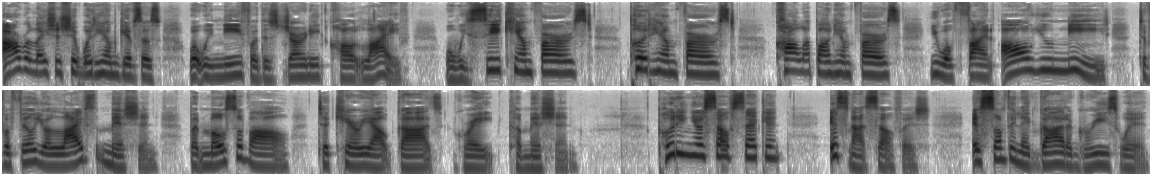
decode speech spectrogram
Our relationship with Him gives us what we need for this journey called life. When we seek Him first, put Him first, call upon Him first, you will find all you need to fulfill your life's mission, but most of all, to carry out God's great commission. Putting yourself second, it's not selfish. It's something that God agrees with.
